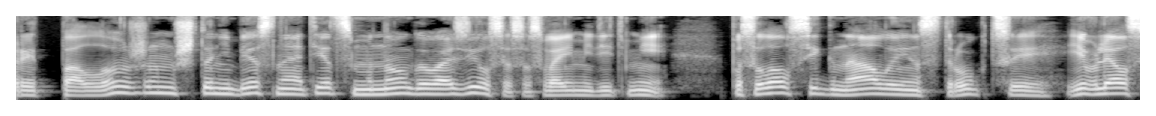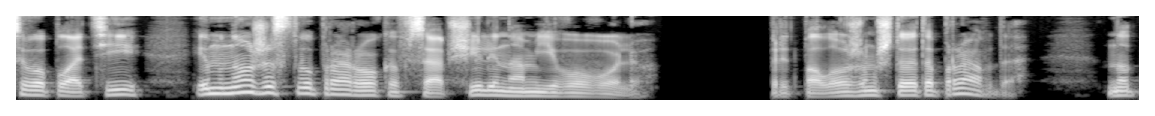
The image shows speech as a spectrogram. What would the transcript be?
Предположим, что Небесный Отец много возился со своими детьми, посылал сигналы и инструкции, являлся во плоти, и множество пророков сообщили нам его волю. Предположим, что это правда. Но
